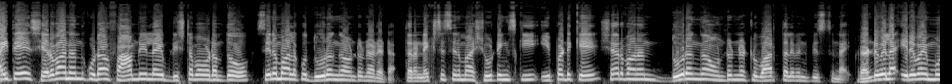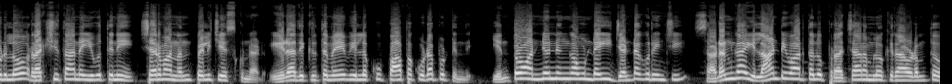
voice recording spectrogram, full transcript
అయితే శర్వానంద్ కూడా ఫ్యామిలీ లైఫ్ డిస్టర్బ్ అవడంతో సినిమాలకు దూరంగా ఉంటున్నాడట. తన నెక్స్ట్ సినిమా షూటింగ్స్కి ఇప్పటికే శర్వానంద్ దూరంగా ఉంటున్నట్లు వార్తలు వినిపిస్తున్నాయి. రెండు వేల ఇరవై మూడులో రక్షిత అనే యువతిని శర్వానంద్ పెళ్ళి చేసుకున్నాడు. ఏడాది క్రితమే వీళ్ళకు పాప కూడా పుట్టింది. ఎంతో అన్యోన్యంగా ఉండే ఈ జంట గురించి సడన్గా ఇలాంటి వార్తలు ప్రచారంలోకి రావడంతో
